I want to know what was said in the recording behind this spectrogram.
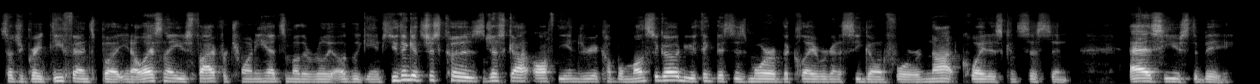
such a great defense, but you know, last night he was five for 20. He had some other really ugly games. Do you think it's just because just got off the injury a couple months ago? Do you think this is more of the Klay we're going to see going forward, not quite as consistent as he used to be?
